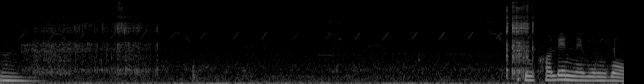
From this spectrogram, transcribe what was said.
อืมดูเขาเล่นในวงบ่อ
